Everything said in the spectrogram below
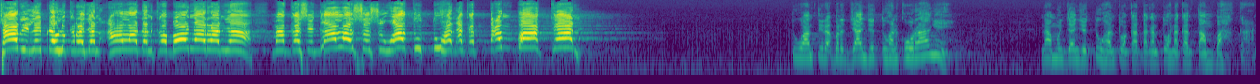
cari lebih dahulu kerajaan Allah dan kebenarannya. Maka segala sesuatu Tuhan akan tambahkan. Tuhan tidak berjanji Tuhan kurangi. Namun janji Tuhan, Tuhan katakan Tuhan akan tambahkan.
